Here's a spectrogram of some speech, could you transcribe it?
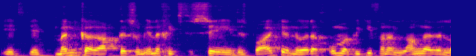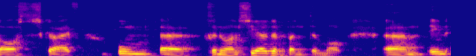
jy het, jy het min karakters om enigiets te sê en dis baie keer nodig om 'n bietjie van 'n langer relaas te skryf om 'n uh, genuanceerde punt te maak. Ehm um, en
